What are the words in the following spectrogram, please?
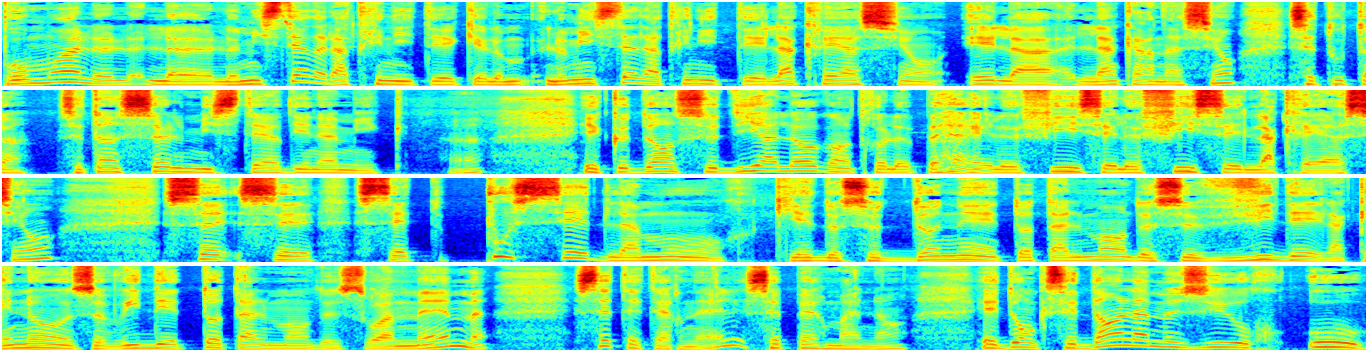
pour moi le, le, mystère de la Trinité, qui est le, mystère de la Trinité, la création et l'incarnation, c'est tout un. C'est un seul mystère dynamique. Hein, et que dans ce dialogue entre le Père et le Fils et le Fils et la création, c'est cette poussée de l'amour qui est de se donner totalement, de se vider, la kénose, se vider totalement de soi-même, c'est éternel, c'est permanent. Et donc c'est dans la mesure où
